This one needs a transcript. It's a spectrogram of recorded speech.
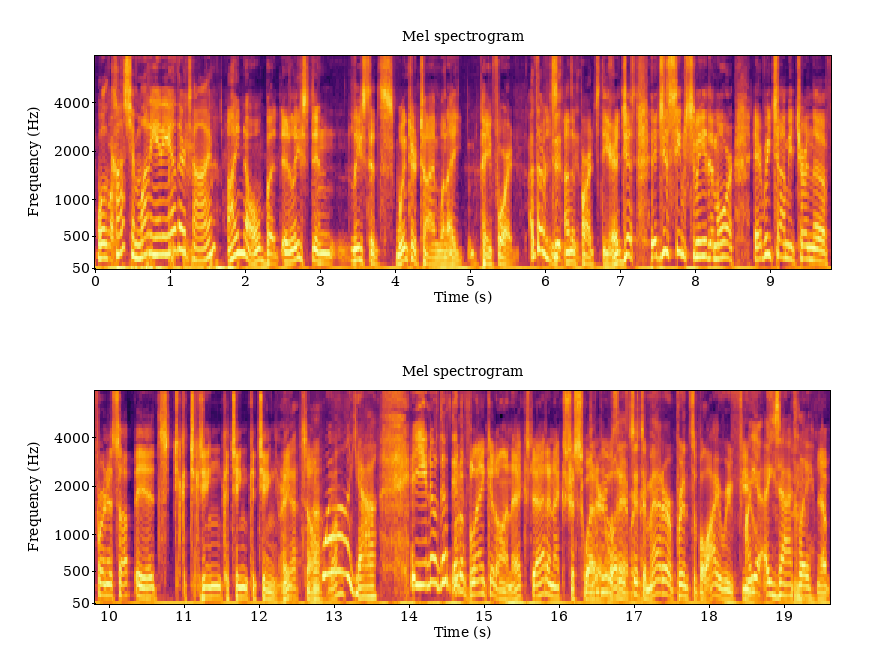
Well, it costs you money any other time. I know, but at least in at least it's wintertime when I pay for it. I thought it other parts of the year. It just it just seems to me the more every time you turn the furnace up, it's ka-ching, ka-ching, ka-ching, right? Yeah. So Uh, Well, yeah. You know, the, put a blanket on, extra add an extra sweater, People say whatever. it's just a matter of principle. I refuse. Oh, yeah, exactly. Yep.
